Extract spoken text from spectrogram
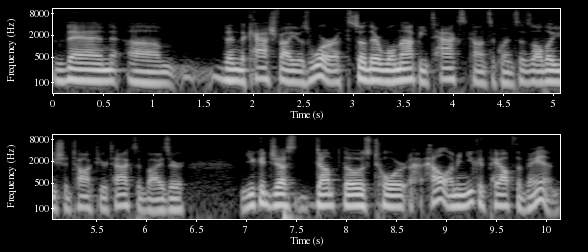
than um, than the cash value is worth, so there will not be tax consequences. Although you should talk to your tax advisor. You could just dump those toward hell. I mean, you could pay off the van,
